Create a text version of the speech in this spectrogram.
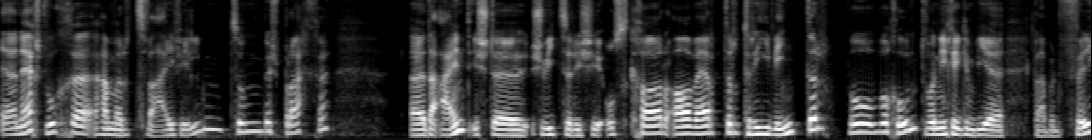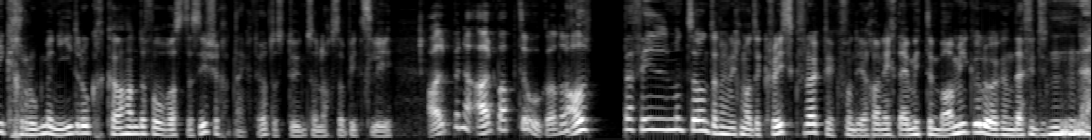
äh, ja, nächste Woche haben wir zwei Filme zum Besprechen. Äh, der eine ist der schweizerische Oscar-Anwärter «Drei Winter», wo, wo kommt, wo ich irgendwie, glaube einen völlig krummen Eindruck hatte davon, was das ist. Ich dachte, ja, das tönt so nach so ein bisschen Alpen, Alpabzug, oder? Alpenfilm und so. Und dann habe ich mal den Chris gefragt, ich fand, ja, kann ich den mit der Mami schauen? Und der findet, nein.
